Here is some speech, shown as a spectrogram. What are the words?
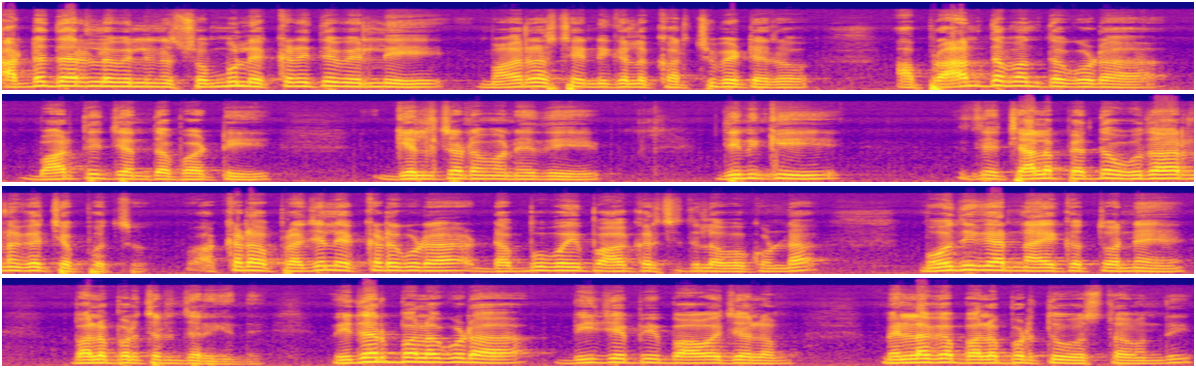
అడ్డదారిలో వెళ్ళిన సొమ్ములు ఎక్కడైతే వెళ్ళి మహారాష్ట్ర ఎన్నికల్లో ఖర్చు పెట్టారో ఆ ప్రాంతం అంతా కూడా భారతీయ జనతా పార్టీ గెలిచడం అనేది దీనికి చాలా పెద్ద ఉదాహరణగా చెప్పొచ్చు. అక్కడ ప్రజలు ఎక్కడ కూడా డబ్బు వైపు ఆకర్షితులు అవ్వకుండా మోదీ గారి నాయకత్వాన్ని బలపరచడం జరిగింది. విదర్భలో కూడా బీజేపీ భావజాలం మెల్లగా బలపడుతూ వస్తూ ఉంది.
